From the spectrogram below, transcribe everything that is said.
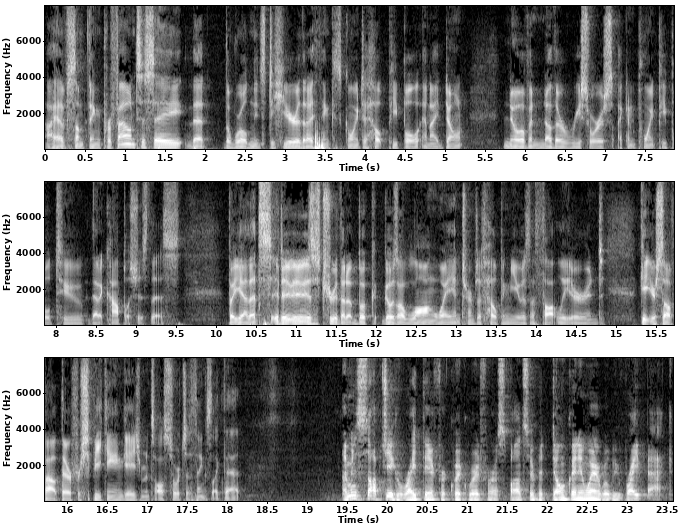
I have something profound to say that the world needs to hear that I think is going to help people, and I don't know of another resource I can point people to that accomplishes this. But yeah, that's it, it is true that a book goes a long way in terms of helping you as a thought leader and get yourself out there for speaking engagements, all sorts of things like that. I'm going to stop Jake right there for a quick word from our sponsor, but don't go anywhere. We'll be right back.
